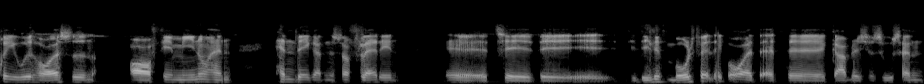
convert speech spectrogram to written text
fri ud i højre siden, og Firmino han, han lægger den så flat ind øh, til det, det lille målfelt, ikke? hvor at, at øh, Gabriel Jesus han,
